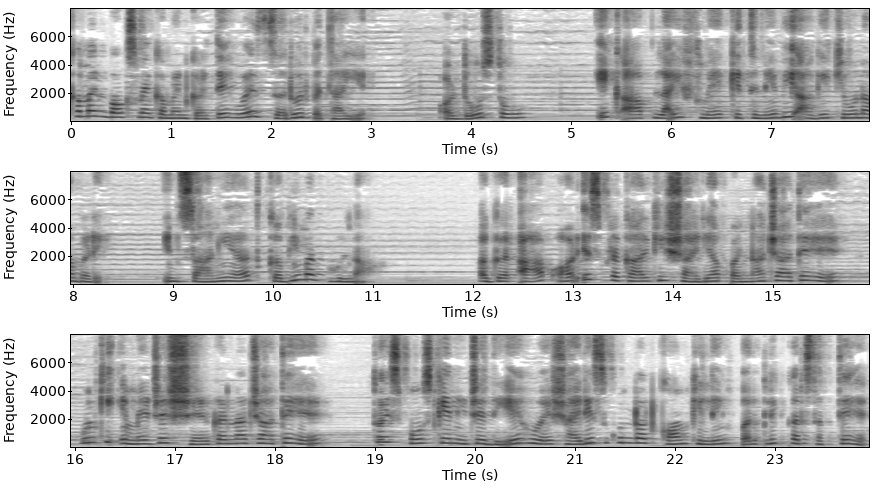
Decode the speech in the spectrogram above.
कमेंट बॉक्स में कमेंट करते हुए ज़रूर बताइए। और दोस्तों, एक आप लाइफ में कितने भी आगे क्यों ना बढ़े, इंसानियत कभी मत भूलना। अगर आप और इस प्रकार की शायरियाँ पढ़ना चाहते हैं उनकी इमेजेस शेयर करना चाहते हैं तो इस पोस्ट के नीचे दिए हुए शायरी सुकून डॉट कॉम की लिंक पर क्लिक कर सकते हैं।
